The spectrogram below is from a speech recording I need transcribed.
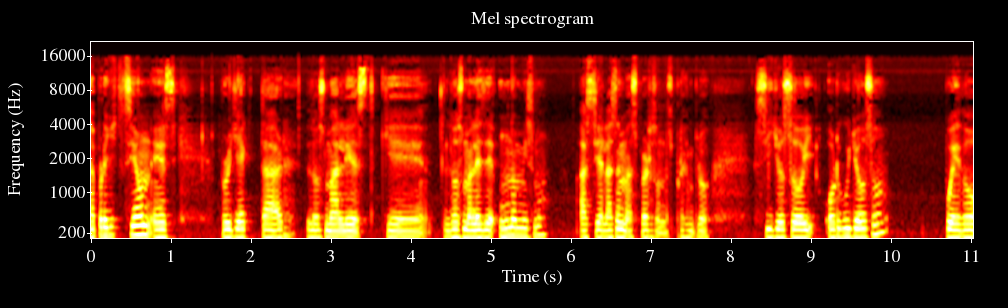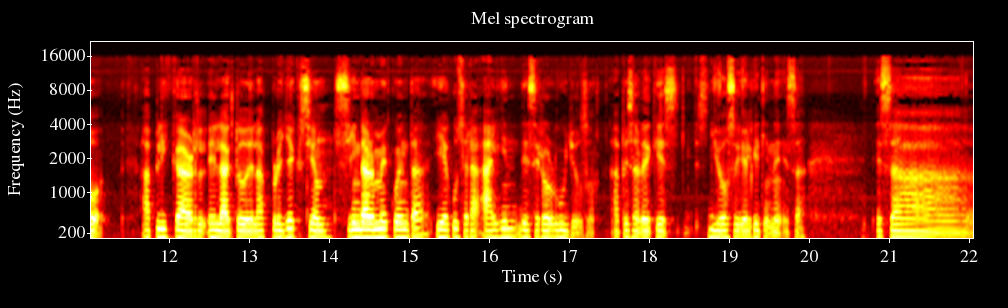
La proyección es proyectar los males que los males de uno mismo hacia las demás personas. Por ejemplo, si yo soy orgulloso, puedo aplicar el acto de la proyección sin darme cuenta y acusar a alguien de ser orgulloso, a pesar de que yo soy el que tiene esa esa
